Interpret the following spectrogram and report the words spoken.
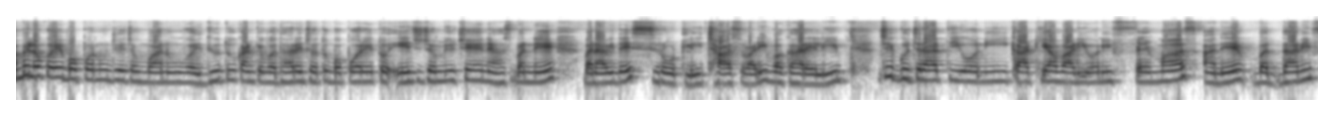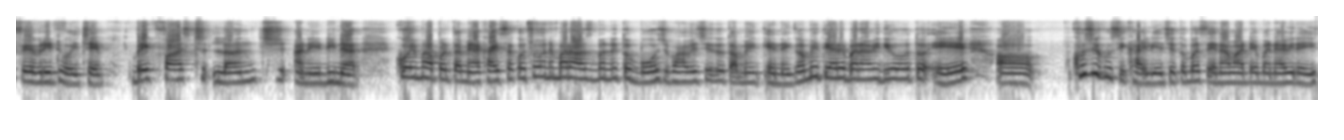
અમે લોકોએ બપોરનું જે જમવાનું વધ્યું હતું, કારણ કે વધારે જતું બપોરે તો એ જ જમ્યું છે અને હસબન્ડને બનાવી દઈશ રોટલી, છાશવાળી વઘારેલી. જે ગુજરાતીઓની, કાઠિયાવાડીઓની ફેમસ અને બધાની ફેવરિટ હોય છે. બ્રેકફાસ્ટ લંચ અને ડિનર કોઈમાં પણ તમે આ ખાઈ શકો છો અને મારા હસબન્ડને તો બહુ જ ભાવે છે, તો તમે એને ગમે ત્યારે બનાવી દો, તો એ ખુશી ખુશી ખાઈ લે છે. તો બસ એના માટે બનાવી રહી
